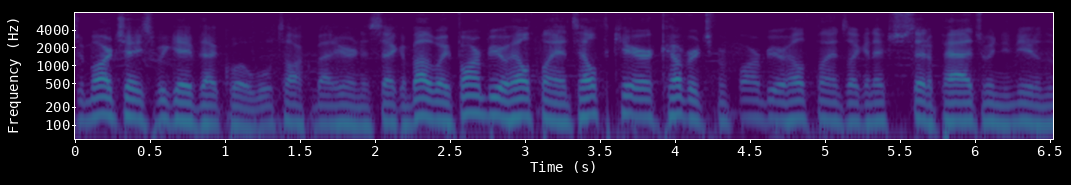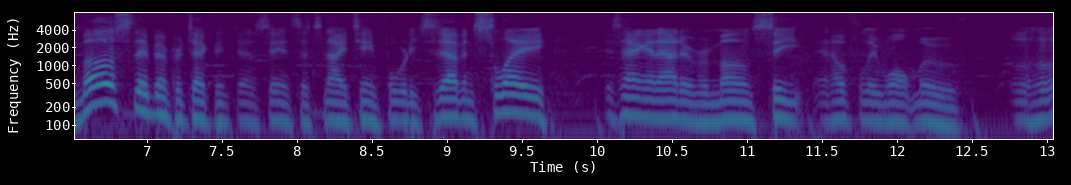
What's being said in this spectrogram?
Ja'Marr Chase, we gave that quote. We'll talk about here in a second. By the way, Farm Bureau Health Plans, health care coverage from Farm Bureau Health Plans like an extra set of pads when you need them the most. They've been protecting Tennessee since 1947. Slay is hanging out in Ramon's seat and hopefully won't move. Mm-hmm.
